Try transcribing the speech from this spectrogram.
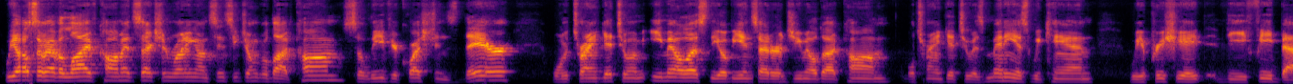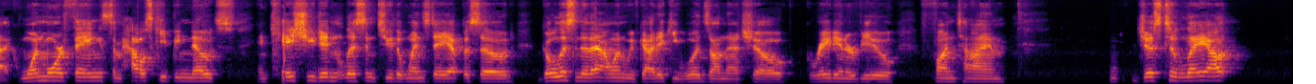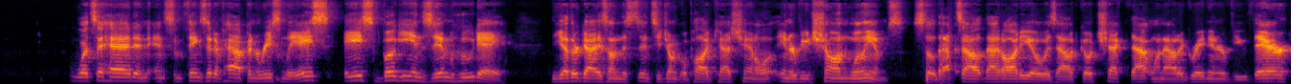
We also have a live comment section running on cincyjungle.com. So leave your questions there. We'll try and get to them. Email us, the obinsider at gmail.com. We'll try and get to as many as we can. We appreciate the feedback. One more thing, some housekeeping notes. In case you didn't listen to the Wednesday episode, go listen to that one. We've got Ickey Woods on that show. Great interview, fun time. Just to lay out what's ahead and, and some things that have happened recently. Ace Ace Boogie and Zim Hude, the other guys on the Cincy Jungle podcast channel, interviewed Sean Williams. So that's out. That audio is out. Go check that one out. A great interview there.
